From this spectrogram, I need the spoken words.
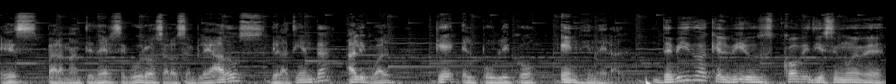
es para mantener seguros a los empleados de la tienda al igual que el público en general. Debido a que el virus COVID-19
